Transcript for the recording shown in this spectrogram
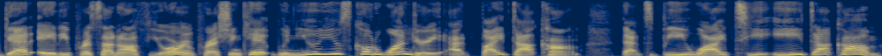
Get 80% off your impression kit when you use code WONDERY at Byte.com. That's B-Y-T-E dot com.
